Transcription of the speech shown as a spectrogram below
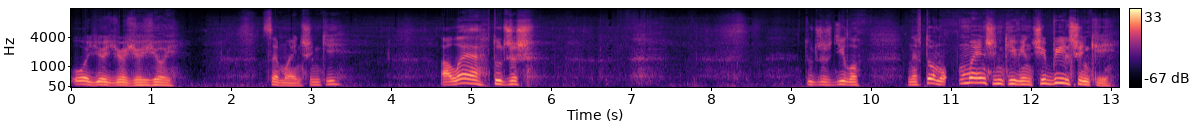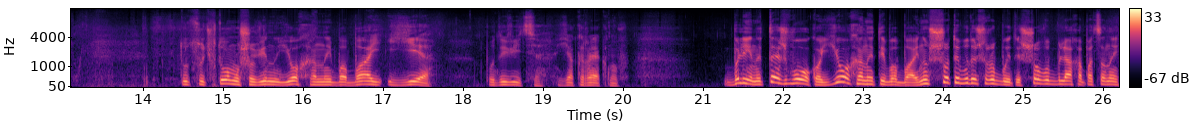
Ой-ой-ой-ой-ой. Це меншенький. Але тут же ж. Тут же ж діло не в тому, меншенький він чи більшенький. Тут суть в тому, що він йоханий бабай є. Подивіться, як рекнув. Блін, і теж в око, йоханий ти бабай. Ну що ти будеш робити? Що ви, бляха, пацани,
